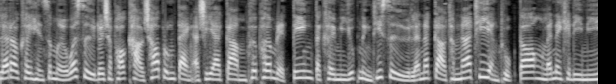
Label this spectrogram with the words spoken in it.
และเราเคยเห็นเสมอว่าสื่อโดยเฉพาะข่าวชอบปรุงแต่งอาชญากรรมเพื่อเพิ่มเรตติ้ง แต่เคยมียุคหนึ่งที่สื่อและนักข่าวทำหน้าที่อย่างถูกต้อง และในคดีนี้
